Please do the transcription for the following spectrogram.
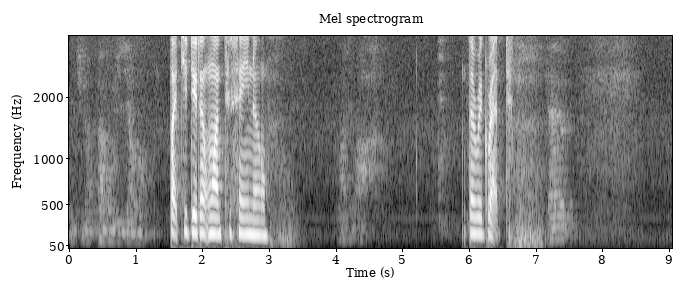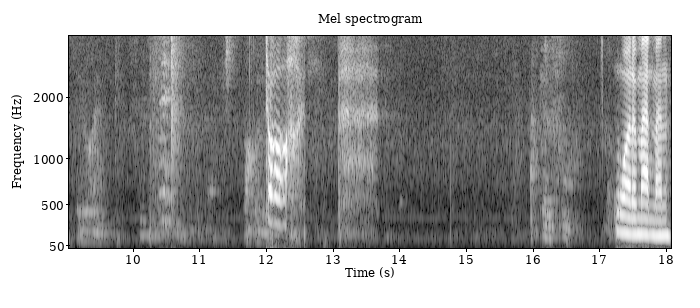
Mais tu n'as pas voulu dire non. but you didn't want to say no. On va dire, The regret. quel. C'est vrai. Pardonnez. Oh, what a madman.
